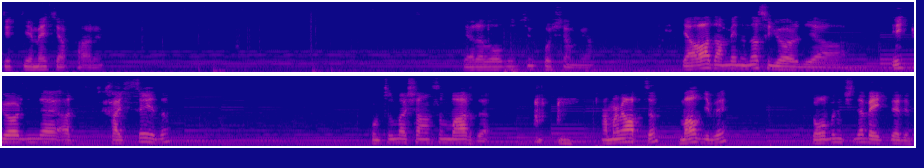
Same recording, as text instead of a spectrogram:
Git yemek yap bari. Yaralı olduğu için koşamıyor. Ya adam beni nasıl gördü ya? İlk gördüğünde kaçsaydım kurtulma şansım vardı. Ama ne yaptım? Mal gibi dolabın içinde bekledim.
